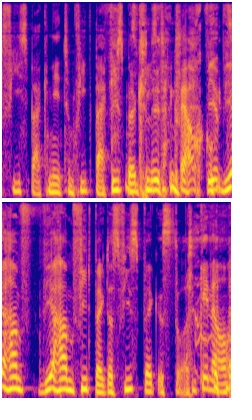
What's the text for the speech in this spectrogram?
Feedback, nee, zum Feedback. Feedback, nee, dann, auch gut. Wir, wir, haben, wir haben Feedback, das Feedback ist dort. Genau.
